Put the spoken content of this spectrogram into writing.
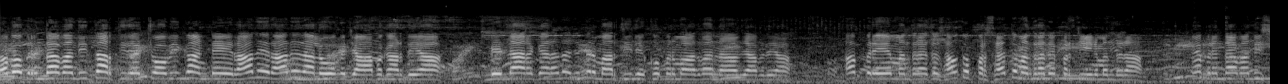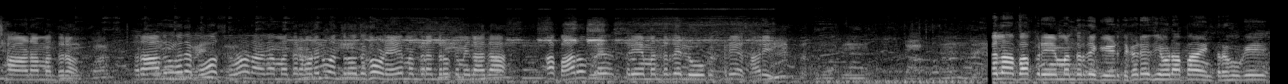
ਬਾਬਾ ਬ੍ਰਿੰਦਾਵਨ ਦੀ ਧਰਤੀ ਦੇ 24 ਘੰਟੇ ਰਾਧੇ ਰਾਧੇ ਦਾ ਲੋਕ ਜਾਪ ਕਰਦੇ ਆ। ਮੇਲਾ ਲੱਗਾ ਰਹਿੰਦਾ ਜਿੱਧਰ ਮਰਜ਼ੀ ਦੇਖੋ, ਪ੍ਰਮਾਤਮਾ ਨਾਮ ਜਪਦੇ ਆ। ਆ ਪ੍ਰੇਮ ਮੰਦਿਰ ਹੈ ਤੇ ਸਭ ਤੋਂ ਪ੍ਰਸਿੱਧ ਮੰਦਿਰ ਤੇ ਪ੍ਰਾਚੀਨ ਮੰਦਿਰ ਆ। ਇਹ ਬ੍ਰਿੰਦਾਵਨ ਦੀ ਸ਼ਾਨ ਆ ਮੰਦਿਰ। ਰਾਤ ਨੂੰ ਕਹਿੰਦੇ ਬਹੁਤ ਸੋਹਣਾ ਲੱਗਦਾ ਮੰਦਿਰ, ਹੁਣ ਇਹਨੂੰ ਅੰਦਰੋਂ ਦਿਖਾਉਣੇ ਇਹ ਮੰਦਿਰ ਅੰਦਰੋਂ ਕਿਵੇਂ ਲੱਗਦਾ। ਆ ਬਾਹਰੋਂ ਪ੍ਰੇ- ਪ੍ਰੇਮ ਮੰਦਿਰ ਦੇ ਲੋਕ ਖੜੇ ਆ ਸਾਰੇ। ਪਹਿਲਾਂ ਆਪਾਂ ਪ੍ਰੇਮ ਮੰਦਿਰ ਦੇ ਗੇਟ ਤੇ ਖੜੇ ਸੀ, ਹੁਣ ਆਪਾਂ ਐਂਟਰ ਹੋ ਗਏ।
